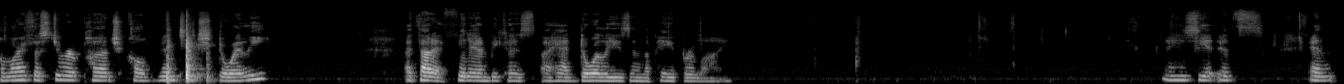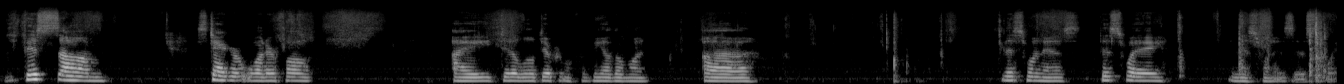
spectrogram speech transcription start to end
a Martha Stewart punch called Vintage Doily. I thought it fit in because I had doilies in the paper line. And you see it, it's, and this um, staggered waterfall, I did a little different from the other one. Uh, this one is this way, and this one is this way.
